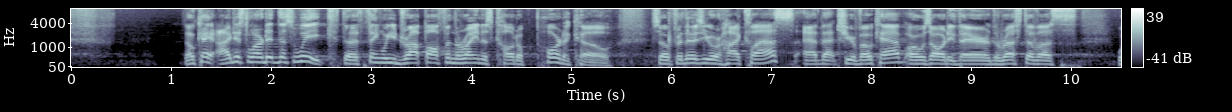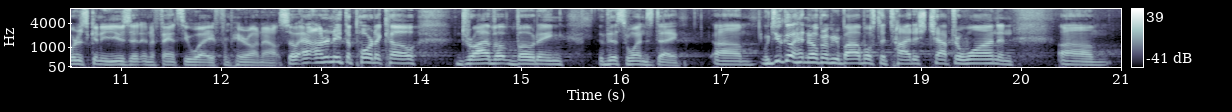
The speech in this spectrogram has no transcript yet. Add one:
Okay, I just learned it this week. The thing where you drop off in the rain is called a portico. So, for those of you who are high class, add that to your vocab, or was already there. The rest of us, we're just going to use it in a fancy way from here on out. So, underneath the portico, drive up voting this Wednesday. Um, would you go ahead and open up your Bibles to Titus chapter 1? And um,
